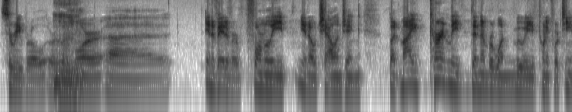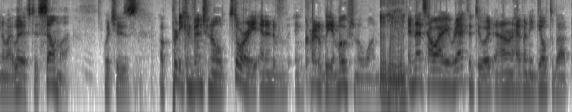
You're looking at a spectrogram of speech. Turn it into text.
cerebral or a Mm-hmm. little more uh, innovative or formally you know challenging. But my currently the number one movie of 2014 on my list is Selma, which is a pretty conventional story and an incredibly emotional one. Mm-hmm. And that's how I reacted to it, and I don't have any guilt about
